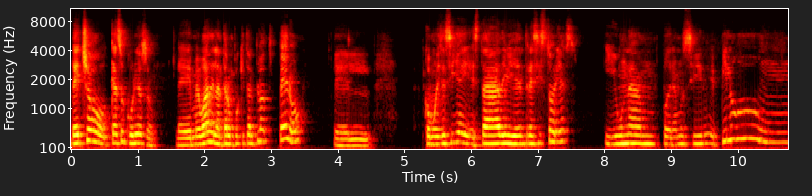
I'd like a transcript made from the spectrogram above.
de hecho, caso curioso, eh, me voy a adelantar un poquito al plot, pero el, como dice CJ, está dividida en tres historias y una, podríamos decir, epílogo, un,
